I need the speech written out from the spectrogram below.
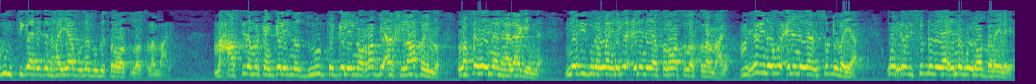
guntigaan idin hayaa buu nebigu yihi salawatullahi waslamu caleyh macaasida markaan gelayno dunuubta gelayno rabbi aan khilaafayno lafaheennaan halaagayna. Nebiguna waa inaga celinaya salawatullahi waslamu caleyh muxuu inoogu celinaya isu dhibaya wuxuu isu dhibayaa inagu inoo danaynaya.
